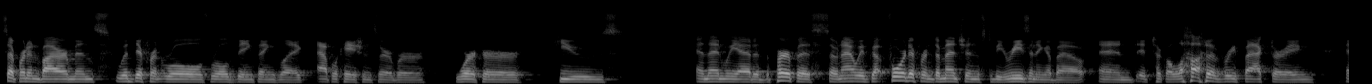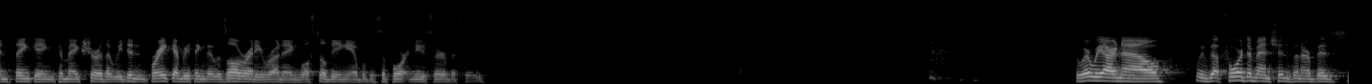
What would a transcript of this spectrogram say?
separate environments with different roles, roles being things like application server, worker, queues, and then we added the purpose. So now we've got four different dimensions to be reasoning about, and it took a lot of refactoring and thinking to make sure that we didn't break everything that was already running while still being able to support new services. So where we are now, we've got four dimensions in our business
